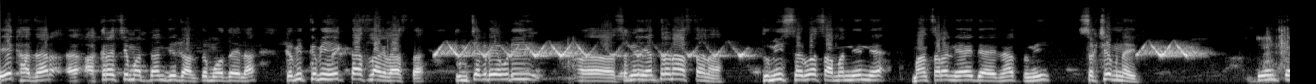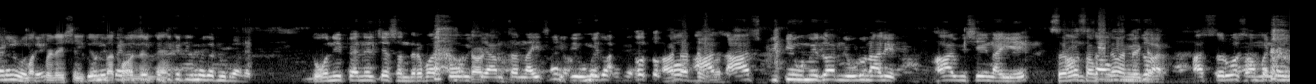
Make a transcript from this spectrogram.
एक हजार अकराशे मतदान जे झालं मोजायला कमीत कमी एक तास लागला असता. तुमच्याकडे एवढी सगळी यंत्रणा असताना तुम्ही सर्वसामान्य न्या- माणसाला न्याय द्यायला तुम्ही सक्षम नाहीत. दोन पॅनल होते. दोन्ही दाखवलेलं आले दोन्ही पॅनेलच्या संदर्भात तो विषय आमचा नाहीच. किती उमेदवार आज आज किती उमेदवार निवडून आलेत हा विषय नाहीये. उमेदवार हा सर्वसामान्य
